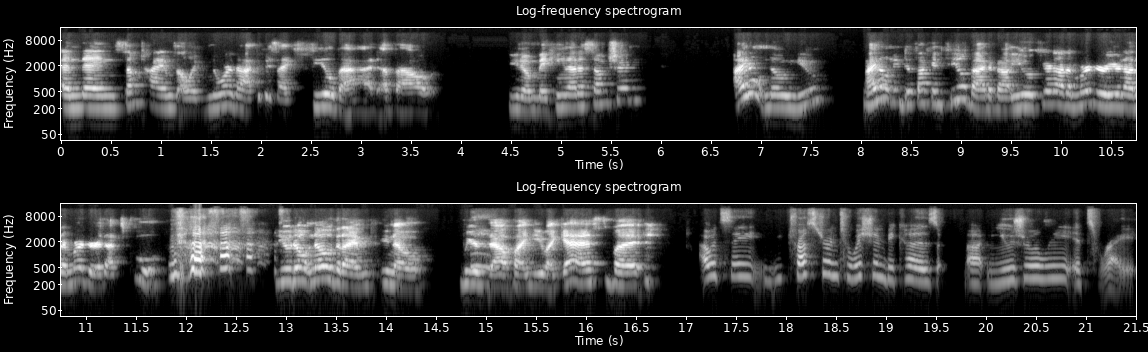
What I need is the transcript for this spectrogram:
And then sometimes I'll ignore that because I feel bad about, you know, making that assumption. I don't know you. I don't need to fucking feel bad about you. If you're not a murderer, you're not a murderer. That's cool. you don't know that I'm, you know, weirded out by you, I guess, but I would say trust your intuition because uh, usually it's right.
